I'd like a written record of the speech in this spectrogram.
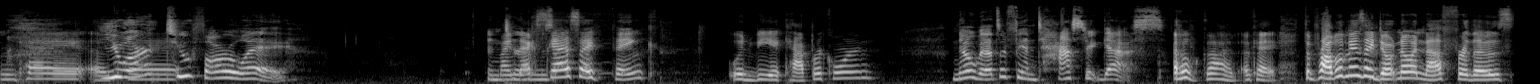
okay, okay. You aren't too far away. My terms- next guess, I think, would be a Capricorn. No, but that's a fantastic guess. Oh God. Okay. The problem is I don't know enough for those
